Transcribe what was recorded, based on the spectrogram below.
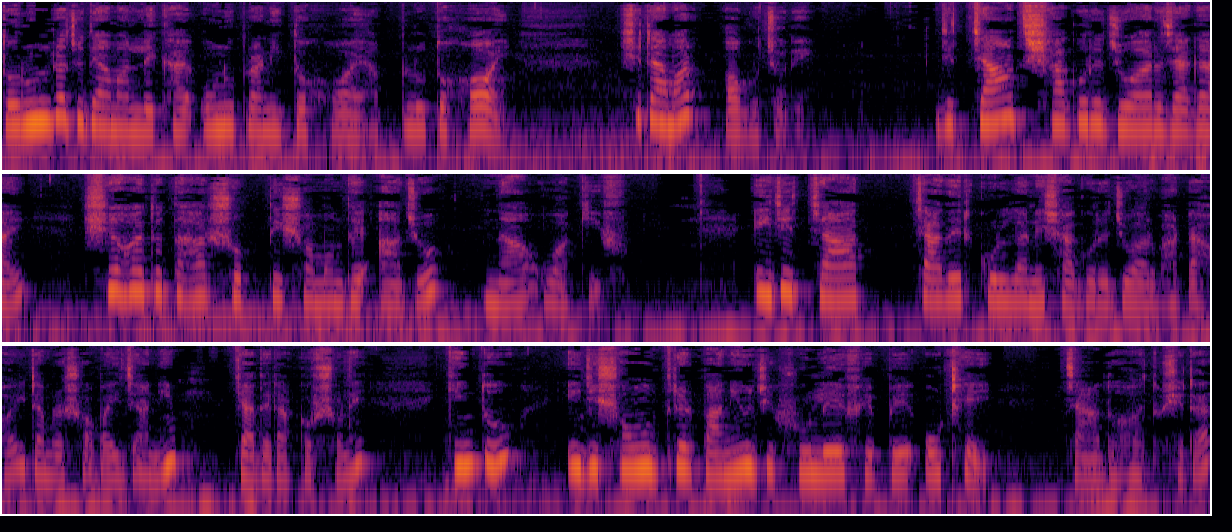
তরুণরা যদি আমার লেখায় অনুপ্রাণিত হয়, আপ্লুত হয়, সেটা আমার অগোচরে। যে চাঁদ সাগরে জোয়ার জাগায়, সে হয়তো তাহার শক্তি সম্বন্ধে আজও না ওয়াকিফ। এই যে চাঁদ, চাঁদের কল্যাণে সাগরে জোয়ার ভাটা হয়, এটা আমরা সবাই জানি চাঁদের আকর্ষণে। কিন্তু এই যে সমুদ্রের পানিও যে ফুলে ফেপে ওঠে, চাঁদও হয়তো সেটা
